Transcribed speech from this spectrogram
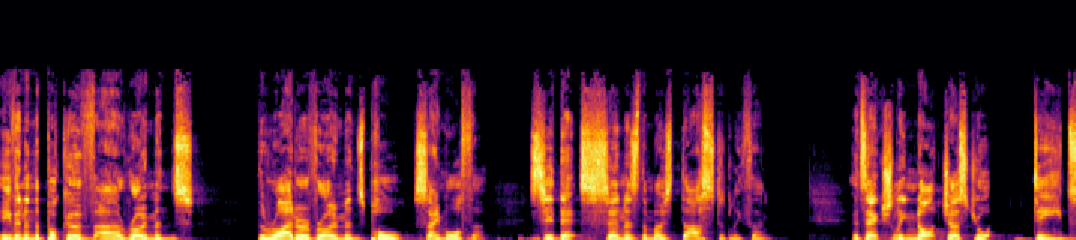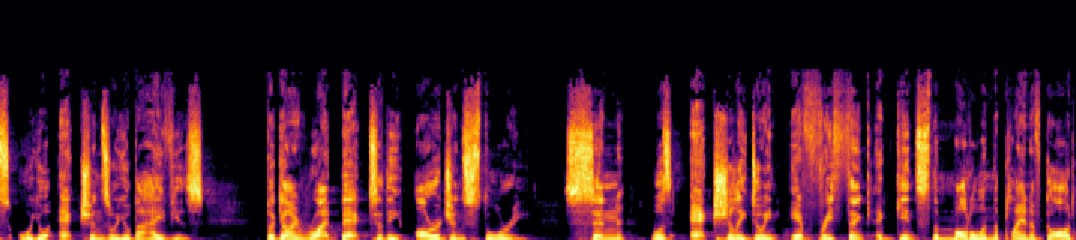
Even in the book of uh, Romans, the writer of Romans, Paul, same author, said that sin is the most dastardly thing. It's actually not just your deeds or your actions or your behaviors, but going right back to the origin story. Sin was actually doing everything against the model and the plan of God.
